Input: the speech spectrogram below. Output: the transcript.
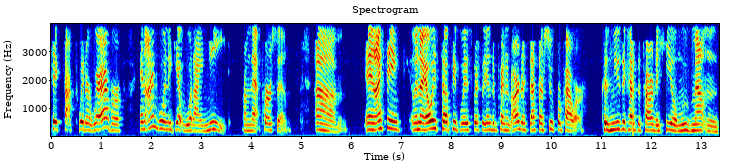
TikTok, Twitter, wherever, and I'm going to get what I need from that person. Um, and I think when I always tell people, especially independent artists, that's our superpower because music has the power to heal, move mountains.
